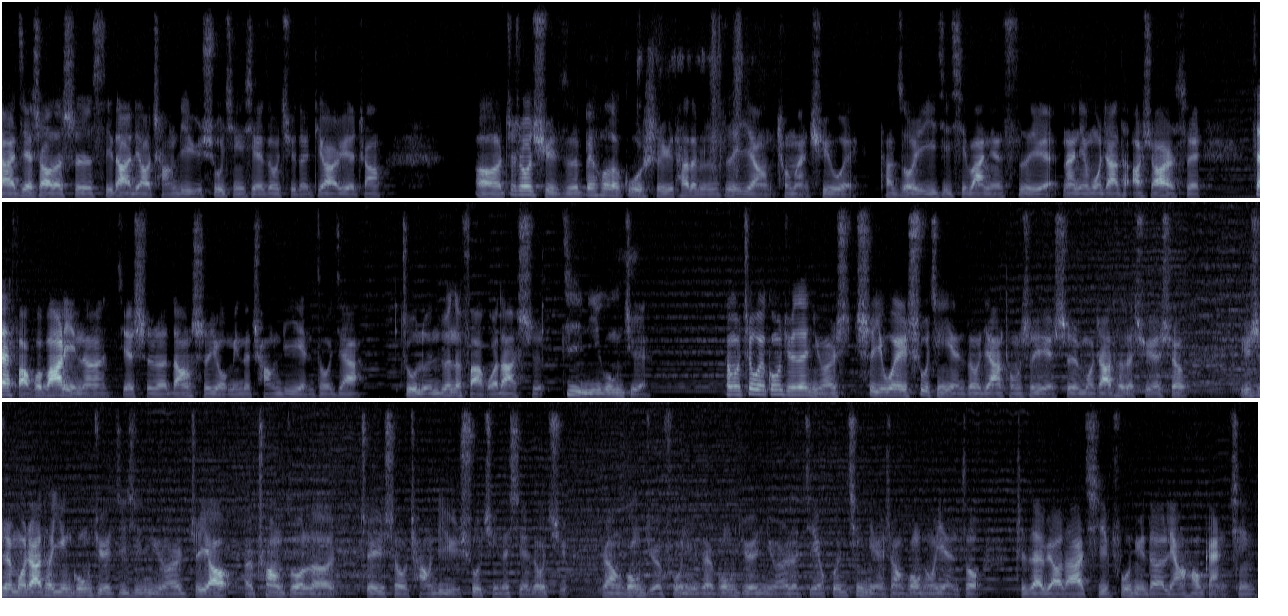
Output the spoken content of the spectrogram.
家介绍的是 C 大调长笛与竖琴协奏曲的第二乐章。呃，这首曲子背后的故事与它的名字一样，充满趣味。它作于1778年4月，那年莫扎特22岁，在法国巴黎呢结识了当时有名的长笛演奏家，驻伦敦的法国大使季尼公爵。那么这位公爵的女儿是一位竖琴演奏家，同时也是莫扎特的学生。于是莫扎特应公爵及其女儿之邀，而创作了这首长笛与竖琴的协奏曲。让公爵父女在公爵女儿的结婚庆典上共同演奏，旨在表达其父女的良好感情。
